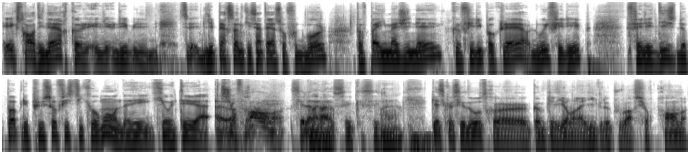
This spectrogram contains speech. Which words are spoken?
extraordinaire que les, les- les personnes qui s'intéressent au football peuvent pas imaginer que Philippe Auclair, Louis Philippe, fait les disques de pop les plus sophistiqués au monde et qui ont été surprendre. C'est la Voilà. Qu'est-ce que c'est d'autre euh, comme plaisir dans la vie que de pouvoir surprendre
